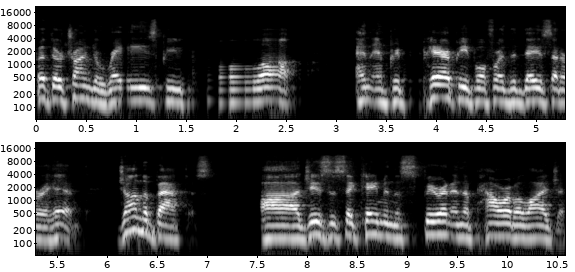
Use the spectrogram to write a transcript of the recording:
but they're trying to raise people up and, and prepare people for the days that are ahead. John the Baptist, uh, Jesus said, came in the spirit and the power of Elijah.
